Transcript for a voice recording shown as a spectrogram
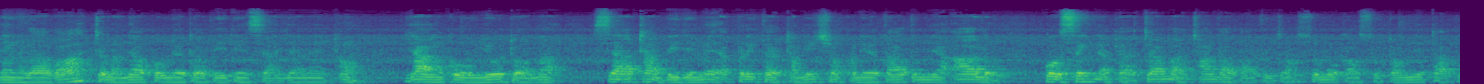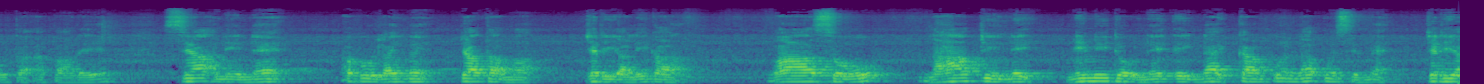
မင်္ဂလာပါကျွန်တော်များပုံလက်တော်ပြည်တင်ဆရာရန်လင်းထွန်းရန်ကုန်မြို့တော်မှာဆရာထံပြည်တင်မဲ့အပရိသတ်ဓမ္မရှင်ခုနှစ်သားသမီးအားလုံးကိုစိတ်နှပြကျမ်းမာချမ်းသာပါသူကြောင့်ဆုမကောင်းဆုတောင်းမြတ်တာဘုဒ္ဓအပ်ပါတယ်ဆရာအနေနဲ့အခုလိုက်မဲ့ပြတာမှာရည်ရလေးကဘာဆိုလားပြိနေမိမိတို့နေအိမ်၌ကံပွင့်လက်ပွင့်စင်မဲ့ရည်ရ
